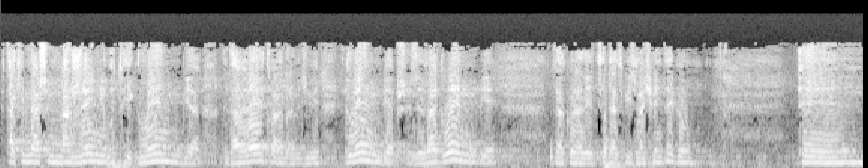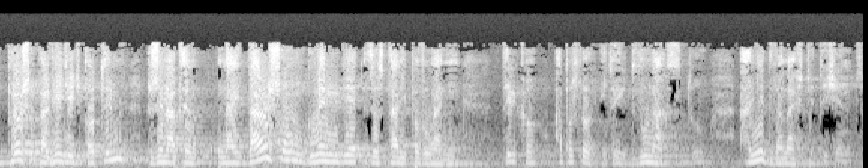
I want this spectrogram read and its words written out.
W takim naszym marzeniu o tej głębie, daleko, a prawdziwie głębia przyzywa głębie. To akurat jest cytat Pisma Świętego. Yy, proszę powiedzieć o tym, że na tę najdalszą głębię zostali powołani tylko apostołowie. I to ich dwunastu, a nie dwanaście tysięcy.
